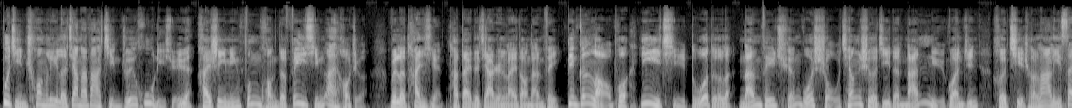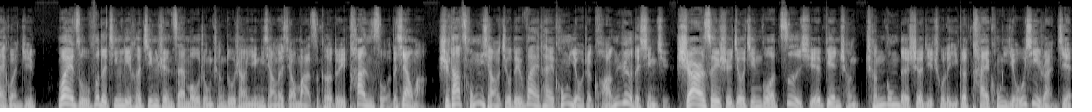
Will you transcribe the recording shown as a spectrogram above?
不仅创立了加拿大颈椎护理学院，还是一名疯狂的飞行爱好者。为了探险，他带着家人来到南非，并跟老婆一起夺得了南非全国手枪射击的男女冠军和汽车拉力赛冠军。外祖父的经历和精神在某种程度上影响了小马斯克对探索的向往，使他从小就对外太空有着狂热的兴趣。十二岁时就经过自学编程，成功的设计出了一个太空游戏软件，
